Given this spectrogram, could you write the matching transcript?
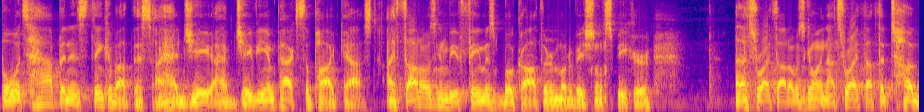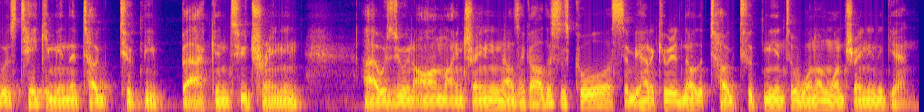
But what's happened is think about this. I had J, I have JV Impacts, the podcast. I thought I was going to be a famous book author and motivational speaker. That's where I thought I was going. That's where I thought the tug was taking me. And the tug took me back into training I was doing online training. I was like, oh, this is cool. A sim behind a committed. No, the tug took me into one on one training again.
